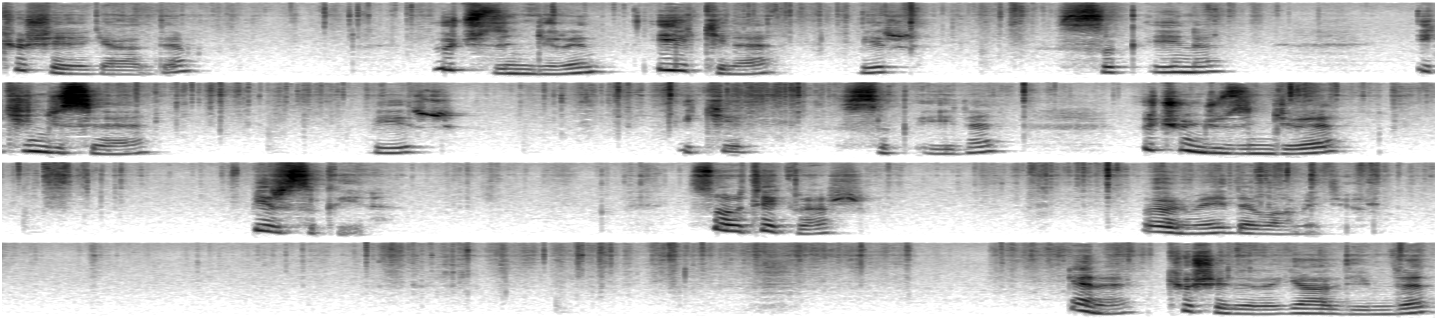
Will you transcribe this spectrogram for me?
Köşeye geldim. 3 zincirin ilkine bir sık iğne, ikincisine bir iki sık iğne, üçüncü zincire bir sık iğne. Sonra tekrar örmeye devam ediyorum. Gene köşelere geldiğimde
